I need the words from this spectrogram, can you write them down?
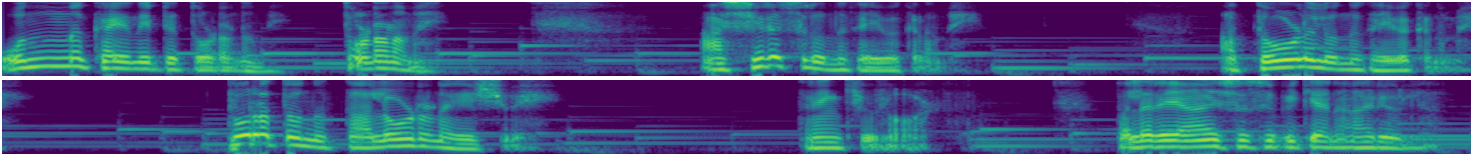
ഒന്ന് കൈനീട്ടി തൊടണമേ തൊടണമേ. ആ ശിരസിലൊന്ന് കൈവെക്കണമേ. ആ തോളിലൊന്ന് കൈവെക്കണമേ. പുറത്തൊന്ന് തലോടണ യേശുവേ. താങ്ക് യു ലോഡ് പലരെ ആശ്വസിപ്പിക്കാൻ ആരുമില്ല.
